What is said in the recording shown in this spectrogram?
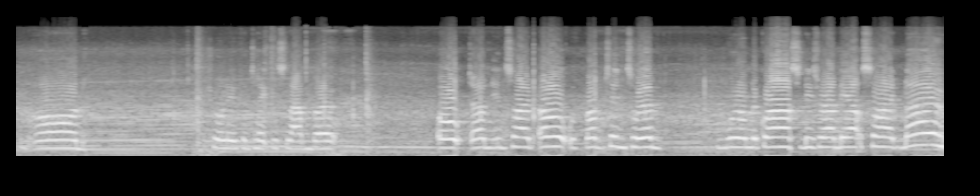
Come on. Surely we can take this Lambo. Oh, down the inside. Oh, we've bumped into him. We're on the grass and he's around the outside. No!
